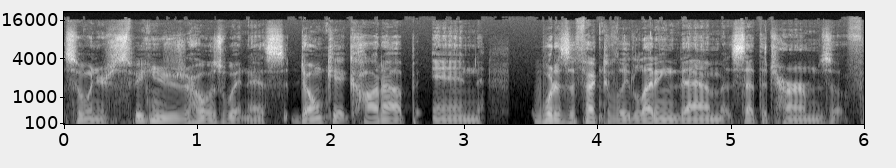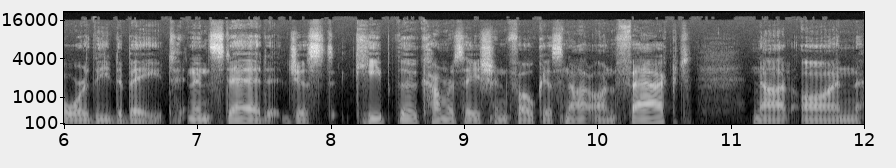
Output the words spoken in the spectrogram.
So when you're speaking to Jehovah's Witness, don't get caught up in what is effectively letting them set the terms for the debate and instead just keep the conversation focused not on fact, not on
